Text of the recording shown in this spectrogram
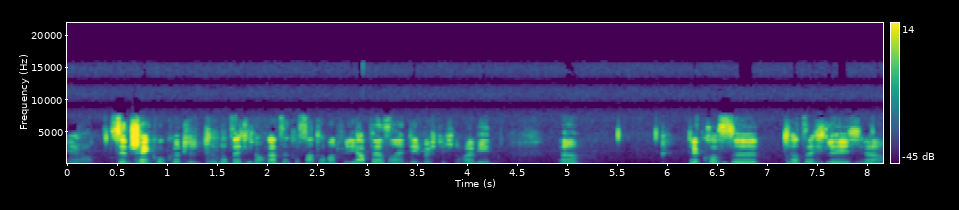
Ja, Zinchenko könnte tatsächlich noch ein ganz interessanter Mann für die Abwehr sein, den möchte ich noch erwähnen. Ähm, der kostet tatsächlich ähm,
